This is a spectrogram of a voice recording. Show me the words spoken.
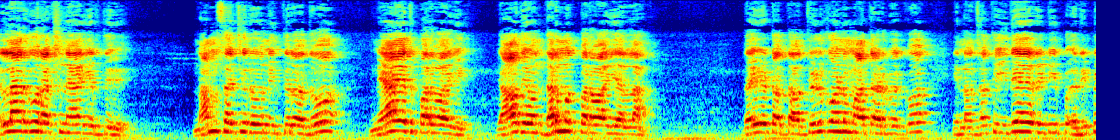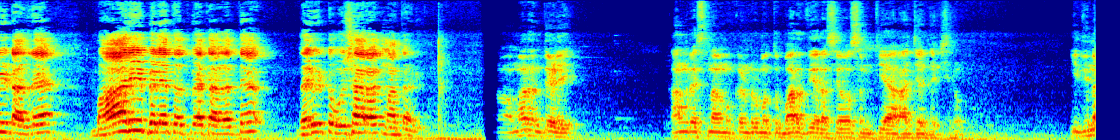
ಎಲ್ಲರಿಗೂ ರಕ್ಷಣೆ ಆಗಿರ್ತೀವಿ. ನಮ್ಮ ಸಚಿವರು ನಿಂತಿರೋದು ನ್ಯಾಯದ ಪರವಾಗಿ, ಯಾವುದೇ ಒಂದು ಧರ್ಮದ ಪರವಾಗಿ ಅಲ್ಲ. ದಯವಿಟ್ಟು ತಾವು ತಿಳ್ಕೊಂಡು ಮಾತಾಡಬೇಕು. ಇನ್ನೊಂದ್ಸತಿ ಇದೇ ರಿಪೀಟ್ ಆದರೆ ಭಾರಿ ಬೆಲೆ ತತ್ಬೇಕಾಗತ್ತೆ. ದಯವಿಟ್ಟು ಹುಷಾರಾಗಿ ಮಾತಾಡಿ. ಅಮರ್ ಅಂತೇಳಿ ಕಾಂಗ್ರೆಸ್ನ ಮುಖಂಡರು ಮತ್ತು ಭಾರತೀಯರ ಸೇವಾ ಸಮಿತಿಯ ರಾಜ್ಯಾಧ್ಯಕ್ಷರು. ಈ ದಿನ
